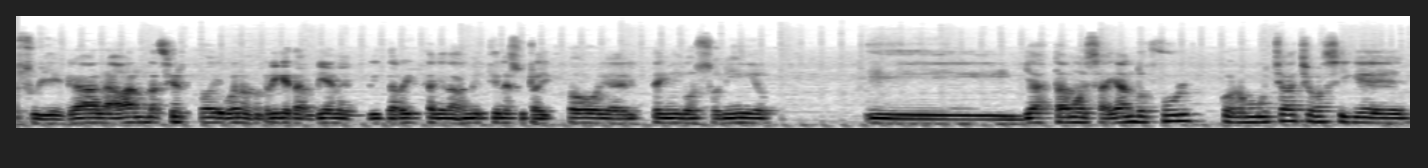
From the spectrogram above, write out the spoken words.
su llegada a la banda, ¿cierto? Y bueno, Enrique también, el guitarrista que también tiene su trayectoria, el técnico en sonido. Y ya estamos ensayando full con los muchachos, así que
